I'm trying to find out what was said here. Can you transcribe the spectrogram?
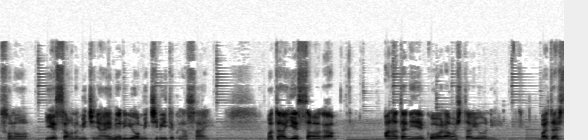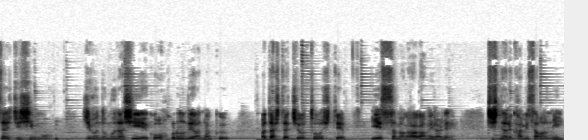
そのイエス様の道に歩めるよう導いてください。またイエス様があなたに栄光を表したように私たち自身も自分の虚しい栄光を誇るのではなく私たちを通してイエス様が崇められ父なる神様に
